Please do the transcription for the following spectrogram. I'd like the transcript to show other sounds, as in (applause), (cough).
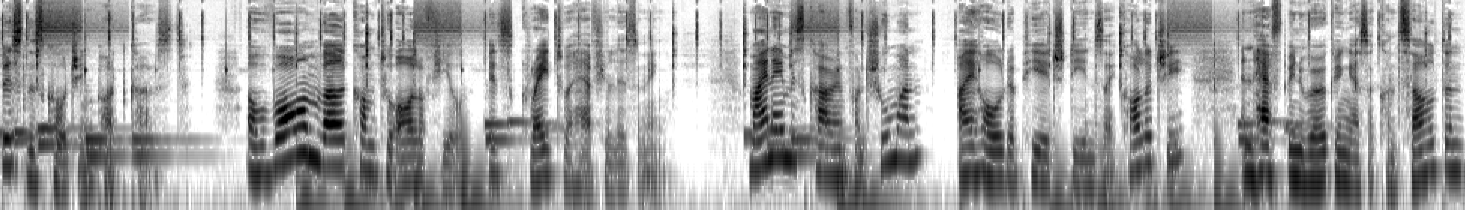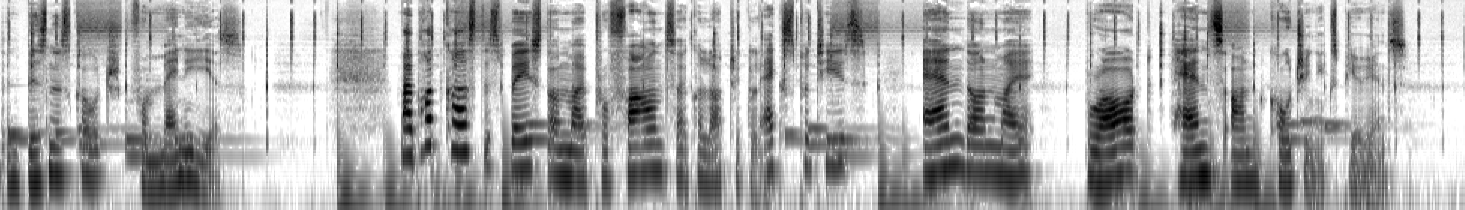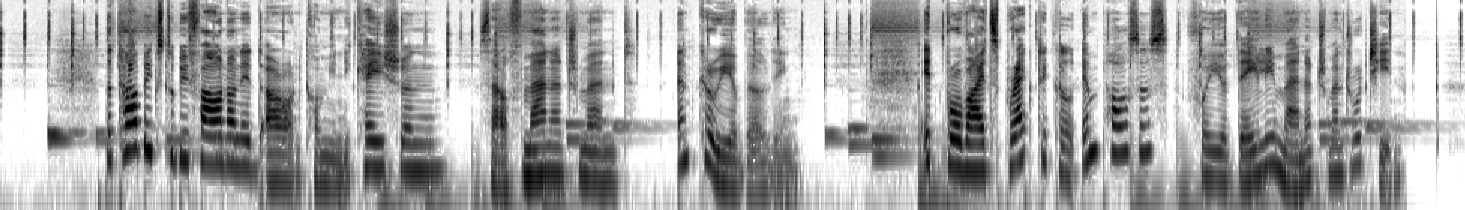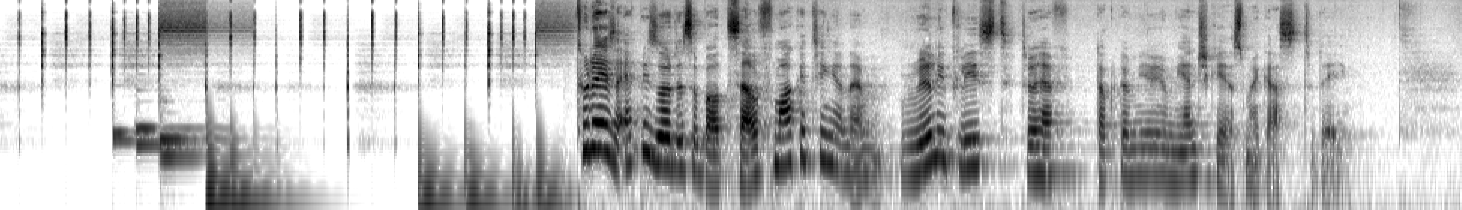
Business Coaching Podcast. A warm welcome to all of you. It's great to have you listening. My name is Karin von Schumann. I hold a PhD in psychology and have been working as a consultant and business coach for many years. My podcast is based on my profound psychological expertise and on my broad hands on coaching experience. The topics to be found on it are on communication, self management, and career building. It provides practical impulses for your daily management routine. Today's episode is about self marketing, and I'm really pleased to have Dr. Miriam Jenschke as my guest today.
